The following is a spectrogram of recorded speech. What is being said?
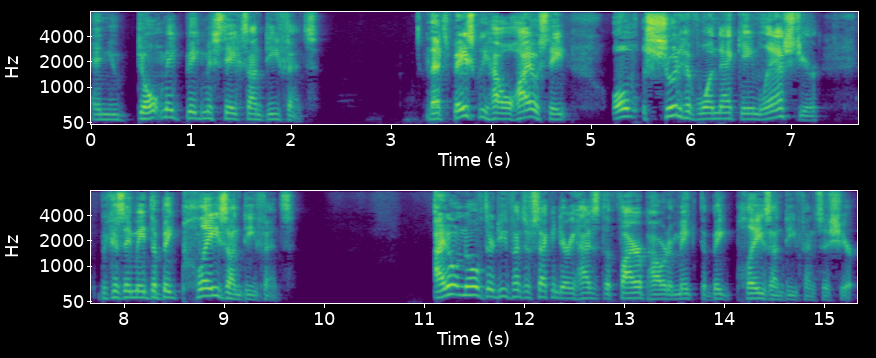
and you don't make big mistakes on defense. That's basically how Ohio State should have won that game last year because they made the big plays on defense. I don't know if their defensive secondary has the firepower to make the big plays on defense this year.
